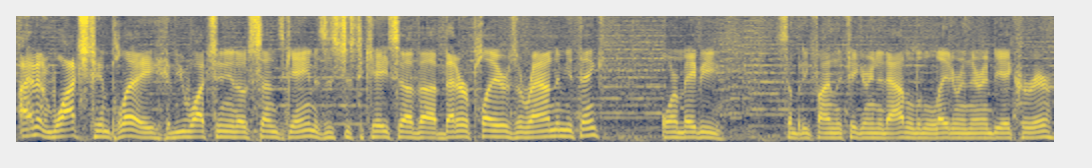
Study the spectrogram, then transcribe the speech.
I haven't watched him play. Have you watched any of those Suns games? Is this just a case of uh, better players around him, you think? Or maybe somebody finally figuring it out a little later in their NBA career?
